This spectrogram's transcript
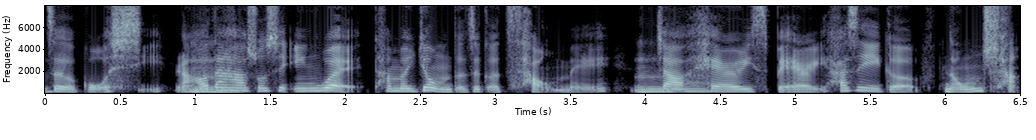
这个果昔。然后，但他说是因为他们用的这个草莓叫 Harry's Berry，它是一个农场。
